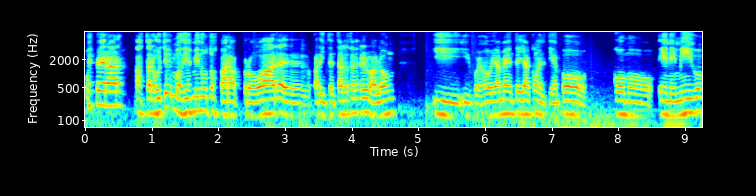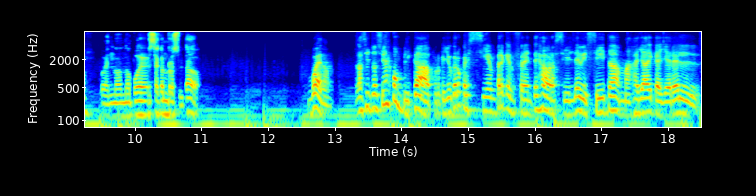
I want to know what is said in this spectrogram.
esperar hasta los últimos 10 minutos para probar, eh, para intentar tener el balón y, pues obviamente ya con el tiempo como enemigo, pues no, no poder sacar un resultado. Bueno, la situación es complicada porque yo creo que siempre que enfrentes a Brasil de visita, más allá de que ayer el,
